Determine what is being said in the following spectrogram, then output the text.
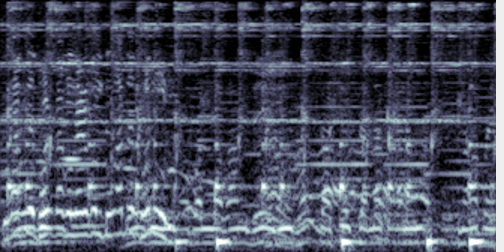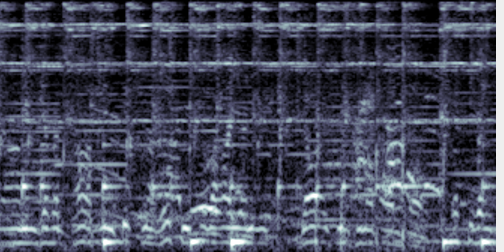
দুয়াতে ধর পাগল এরকম দুয়াতে ধরুন বল্লভং দেবী ভক্তাসে জনতাম নাপয়াম জগদ্ধাত্রী কৃষ্ণ ভক্তি সদায়নি জয় কৃষ্ণ পান্ত একটি বন্ধ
